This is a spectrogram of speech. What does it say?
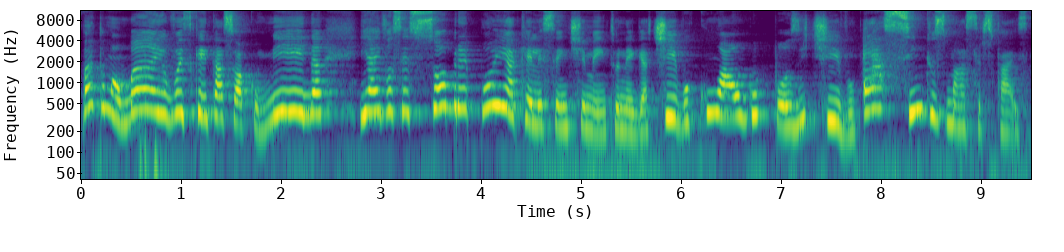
vai tomar um banho, vou esquentar sua comida, e aí você sobrepõe aquele sentimento negativo com algo positivo. É assim que os masters fazem.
